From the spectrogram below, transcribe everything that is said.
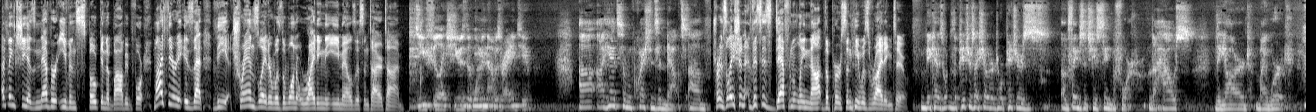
I think she has never even spoken to Bobby before. My theory is that the translator was the one writing the emails this entire time. Do you feel like she was the woman that was writing to you? Uh, I had some questions and doubts um, Translation This is definitely not the person he was writing to. because the pictures I showed her were pictures of things that she's seen before: the house, the yard, my work.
